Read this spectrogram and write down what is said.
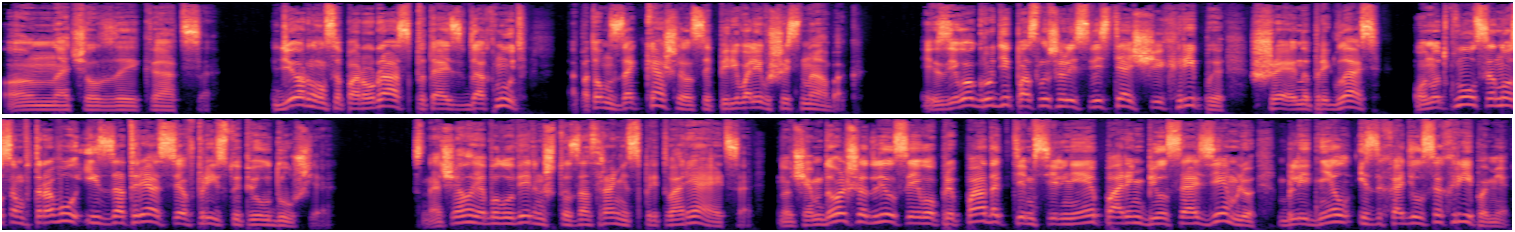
Он начал заикаться. Дернулся пару раз, пытаясь вдохнуть, а потом закашлялся, перевалившись на бок. Из его груди послышались свистящие хрипы, шея напряглась, он уткнулся носом в траву и затрясся в приступе удушья. Сначала я был уверен, что засранец притворяется, но чем дольше длился его припадок, тем сильнее парень бился о землю, бледнел и заходился хрипами,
